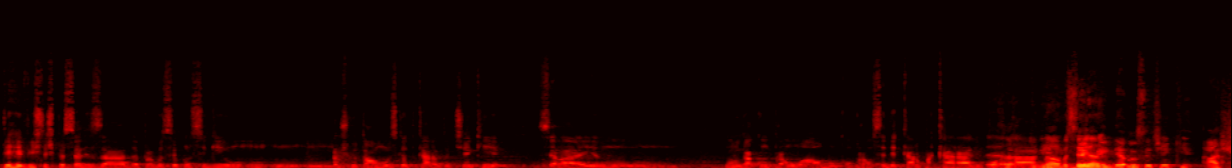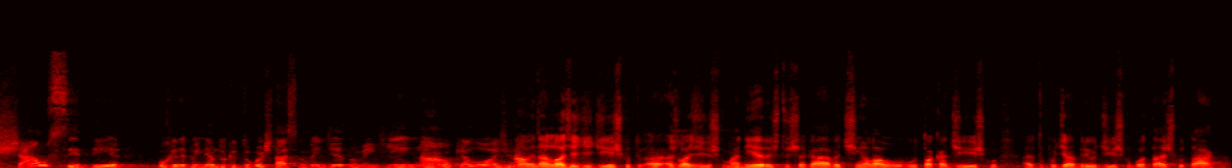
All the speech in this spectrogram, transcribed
ter revista especializada pra você conseguir um, um- um- um- escutar uma música. Cara, tu tinha que, sei lá, ir num, num lugar comprar um álbum, comprar um CD caro pra caralho, importado. Não, E você ia- dependendo, você tinha que achar o CD, porque dependendo do que tu gostasse, não vendia, não vendia em, em Não. qualquer loja. Não, e na loja de disco, tu- as lojas de disco maneiras, tu chegava, tinha lá o, o toca-disco, aí tu podia abrir o disco, botar e escutar.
